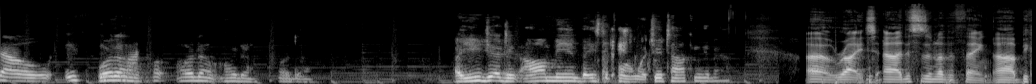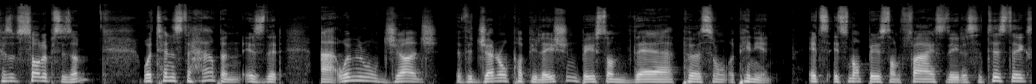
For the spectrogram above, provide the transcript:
So it's, it's Hold on, like, hold on, hold on, hold on. Are you judging all men based upon what you're talking about? Oh, right. Uh, this is another thing. Uh, because of solipsism, what tends to happen is that uh, women will judge the general population based on their personal opinion. It's it's not based on facts, data, statistics.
